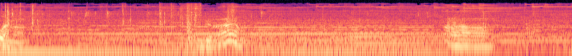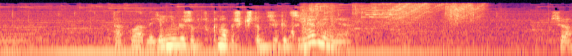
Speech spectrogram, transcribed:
Спокойно. Убираем. А. Так, ладно, я не вижу тут кнопочки, чтобы двигаться медленнее. Все.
